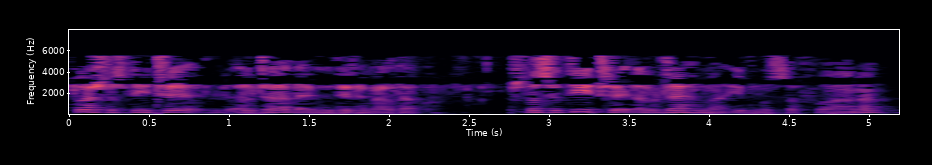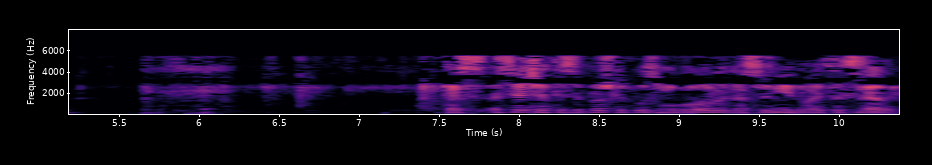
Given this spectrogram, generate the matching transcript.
To je što se tiče Al-Džada ibn Dirhem, tako? Što se tiče Al-Džahma ibn Safana, kad sjećate se, prošli put smo govorili da su njih dvojica sreli.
